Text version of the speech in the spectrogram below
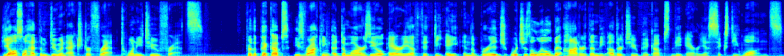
He also had them do an extra fret, 22 frets. For the pickups, he's rocking a DiMarzio Area 58 in the bridge, which is a little bit hotter than the other two pickups, the Area 61s.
